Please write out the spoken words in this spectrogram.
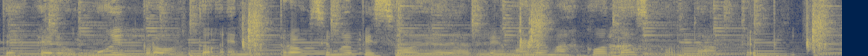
Te espero muy pronto en el próximo episodio de Hablemos de Mascotas con Dr. B.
